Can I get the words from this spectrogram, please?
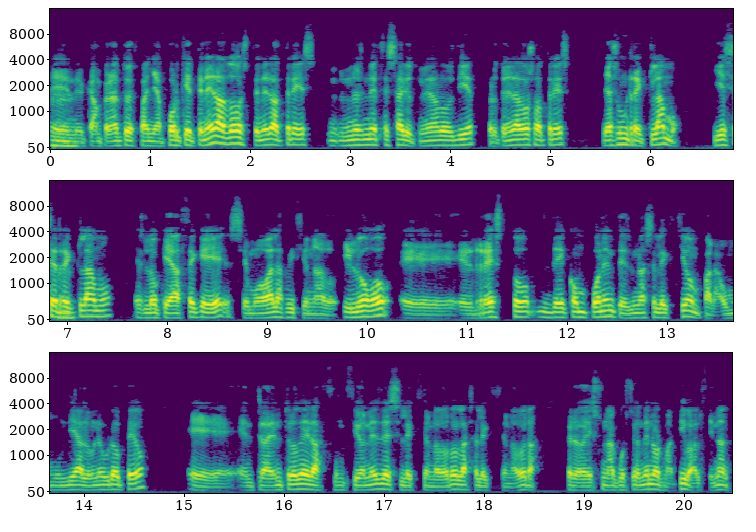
en mm. el Campeonato de España. Porque tener a dos, tener a tres, no es necesario tener a dos diez, pero tener a dos o a tres ya es un reclamo. Y ese reclamo es lo que hace que se mueva el aficionado. Y luego eh, el resto de componentes de una selección para un mundial o un europeo eh, entra dentro de las funciones del seleccionador o la seleccionadora. Pero es una cuestión de normativa al final.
